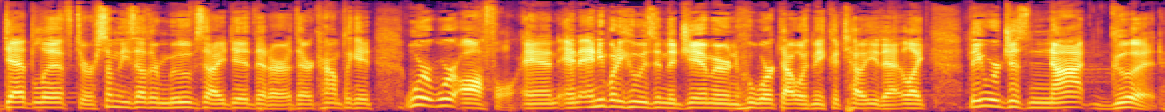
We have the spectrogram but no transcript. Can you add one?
deadlift or some of these other moves that I did that are, that are complicated were, were awful. And, and anybody who was in the gym and who worked out with me could tell you that. Like, they were just not good.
